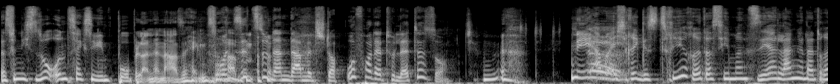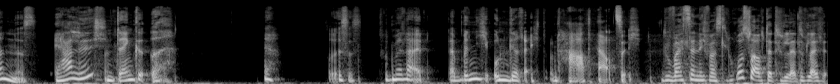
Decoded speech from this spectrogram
Das finde ich so unsexy wie ein Popel an der Nase hängen zu Und haben. sitzt du dann da mit Stoppuhr vor der Toilette? So. nee, aber ich registriere, dass jemand sehr lange da drin ist. Ehrlich? Und denke, "Ugh." ja, so ist es. Tut mir leid. Da bin ich ungerecht und hartherzig. Du weißt ja nicht, was los war auf der Toilette. Vielleicht,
